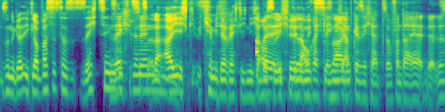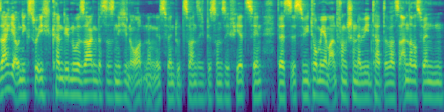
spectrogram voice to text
so eine, Grenze. ich glaube, was ist das, 16? die 16? Grenze? Oder, ah, ich kenne mich da rechtlich nicht Aber aus. so ich will bin auch nichts rechtlich nicht abgesichert. So von daher, da sage ich auch nichts zu. Ich kann dir nur sagen, dass es nicht in Ordnung ist, wenn du 20 bist und sie 14. Das ist, wie Tommy am Anfang schon erwähnt hatte, was anderes, wenn,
